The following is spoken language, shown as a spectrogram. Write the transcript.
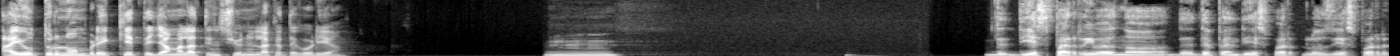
¿hay otro nombre que te llama la atención en la categoría? Mm. De 10 para arriba, no, depende, los 10 para,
